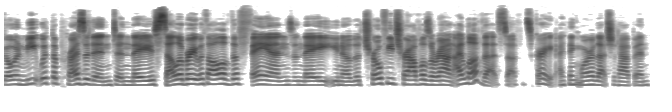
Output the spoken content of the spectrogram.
go and meet with the president and they celebrate with all of the fans and they, you know, the trophy travels around. I love that stuff. It's great. I think more of that should happen.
